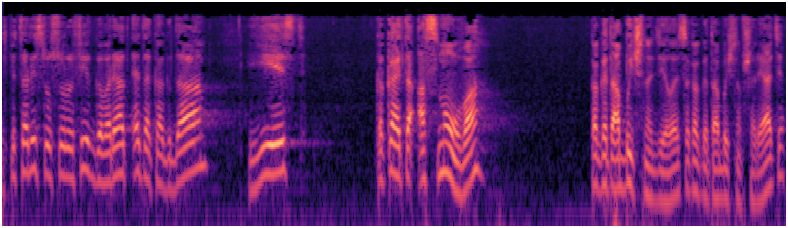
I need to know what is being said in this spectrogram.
Специалисты Усуруфих говорят, это когда есть какая-то основа, как это обычно делается, как это обычно в шариате,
